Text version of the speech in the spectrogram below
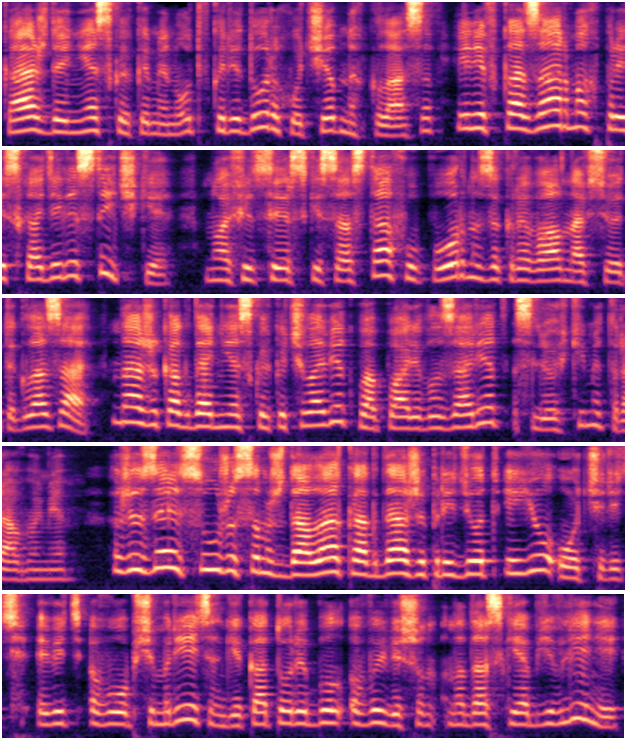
Каждые несколько минут в коридорах учебных классов или в казармах происходили стычки, но офицерский состав упорно закрывал на все это глаза, даже когда несколько человек попали в лазарет с легкими травмами. Жизель с ужасом ждала, когда же придет ее очередь, ведь в общем рейтинге, который был вывешен на доске объявлений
